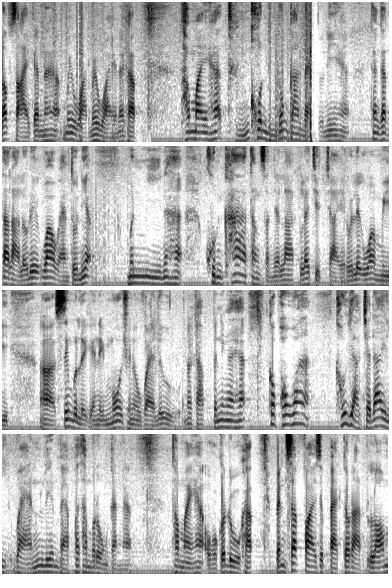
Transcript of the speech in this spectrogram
รับสายกันนะฮะไม่หวาดไม่ไหวนะครับทำไมฮะถึงคนถึงต้องการแหวนตัวนี้ฮะทางการตลาดเราเรียกว่าแหวนตัวเนี้ย มันมีนะฮะ คุณค่าทางสัญลักษณ์และจิตใจ เราเรียกว่ามี symbolic and emotional value นะครับ เป็นยังไงฮะ ก็เพราะว่าเขาอยากจะได้แหวนเรียนแบบพระธรรมรงค์กันฮะทำไมฮะ โอ้ก็ดูครับ เป็นซัฟไฟร์18 กรัตล้อม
